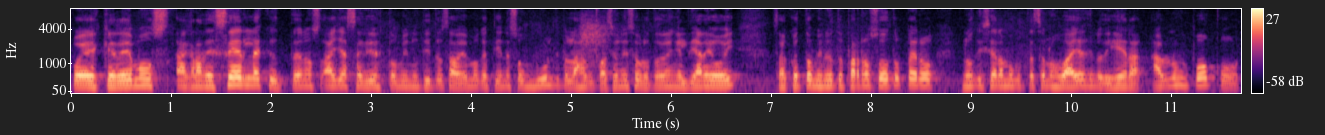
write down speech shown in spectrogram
pues queremos agradecerle que usted nos haya cedido estos minutitos, sabemos que tiene son múltiples las ocupaciones y sobre todo en el día de hoy sacó estos minutos para nosotros, pero no quisiéramos que usted se nos vaya, sino dijera, háblanos un poco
